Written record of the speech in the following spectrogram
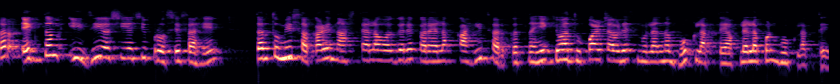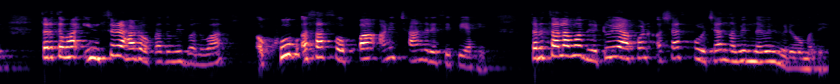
तर एकदम इझी अशी याची प्रोसेस आहे. तर तुम्ही सकाळी नाश्त्याला वगैरे करायला काहीच हरकत नाही किंवा दुपारच्या वेळेस मुलांना भूक लागते आपल्याला पण भूक लागते. तर तेव्हा इन्स्टंट हा ढोकळा तुम्ही बनवा. खूप असा सोपा आणि छान रेसिपी आहे. तर चला मग भेटूया आपण अशाच पुढच्या नवीन नवीन व्हिडिओमध्ये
